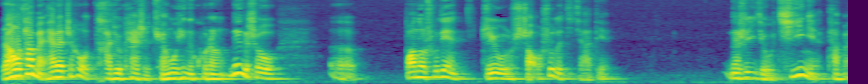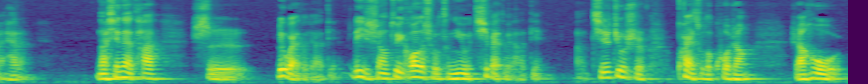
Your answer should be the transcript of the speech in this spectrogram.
然后他买下来之后，他就开始全国性的扩张。那个时候，呃，邦德书店只有少数的几家店。那是一九七一年他买下来，那现在他是六百多家店，历史上最高的时候曾经有七百多家店啊，其实就是快速的扩张，然后。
